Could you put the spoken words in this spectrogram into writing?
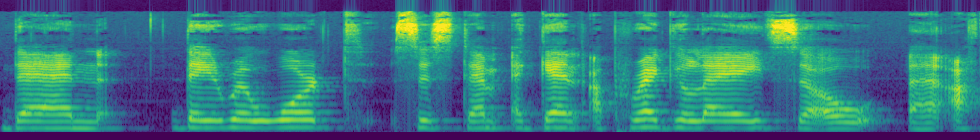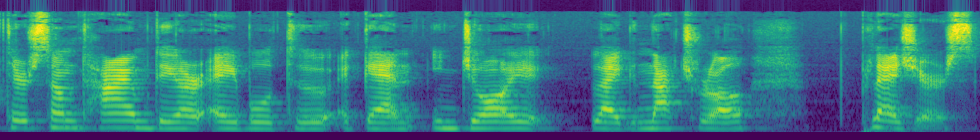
then their reward system again upregulates. So, uh, after some time, they are able to again enjoy like natural pleasures.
